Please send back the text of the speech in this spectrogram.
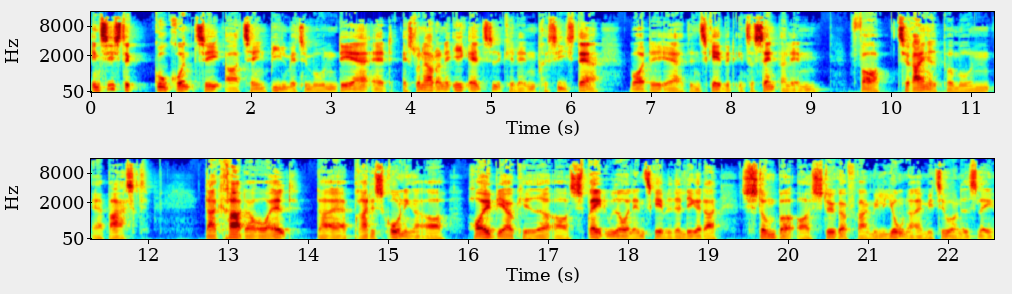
En sidste god grund til at tage en bil med til månen, det er, at astronauterne ikke altid kan lande præcis der, hvor det er videnskabeligt interessant at lande, for terrænet på månen er barskt. Der er krater overalt, der er bratte skråninger og høje bjergkæder, og spredt ud over landskabet, der ligger der stumper og stykker fra millioner af meteornedslag.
